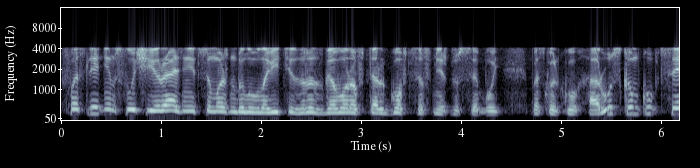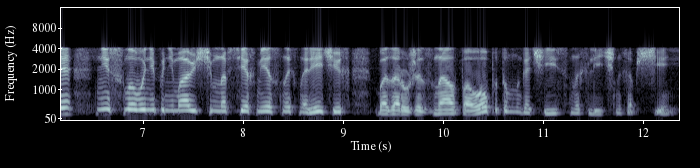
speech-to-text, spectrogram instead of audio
В последнем случае разницу можно было уловить из разговоров торговцев между собой, поскольку о русском купце, ни слова не понимающем на всех местных наречиях, базар уже знал по опыту многочисленных личных общений.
